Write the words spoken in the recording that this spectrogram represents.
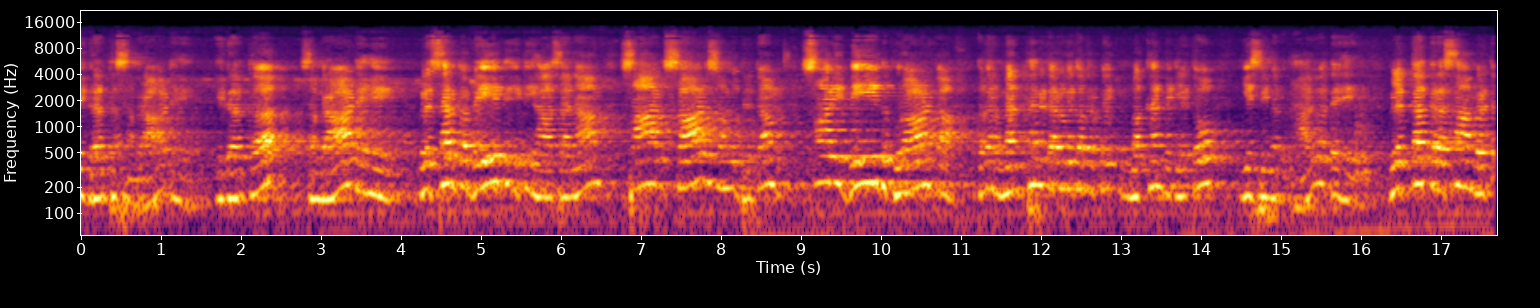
ये ग्रंथ सम्राट है ये ग्रंथ सम्राट है बोले सर्व वेद इतिहास नाम सार सार समुद्रतम सारे वेद पुराण का अगर मंथन करोगे तो अगर कोई मक्खन निकले तो ये श्रीमद भागवत है। बोले तत्रसामृत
